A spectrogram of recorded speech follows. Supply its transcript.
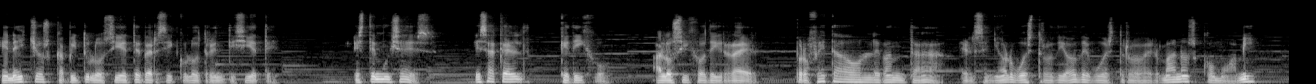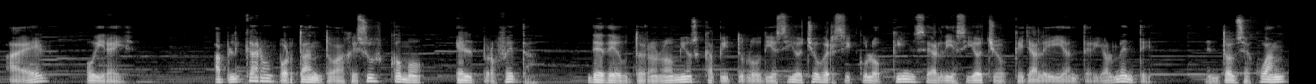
en Hechos capítulo 7 versículo 37. Este Moisés es aquel que dijo a los hijos de Israel, Profeta os levantará el Señor vuestro Dios de vuestros hermanos como a mí, a él oiréis. Aplicaron por tanto a Jesús como el profeta de Deuteronomios capítulo 18 versículo 15 al 18 que ya leí anteriormente. Entonces Juan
